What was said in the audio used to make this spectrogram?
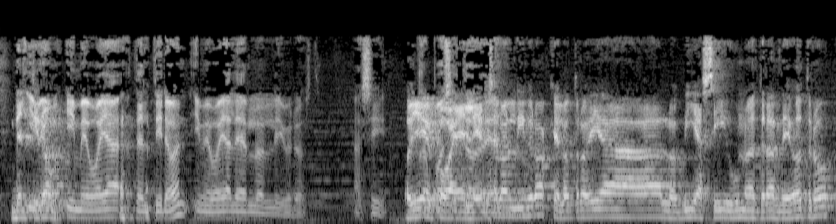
Del y tirón. Me, y me voy a del tirón y me voy a leer los libros. Así. Oye, pues leerse de- los libros que el otro día los vi así uno detrás de otro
